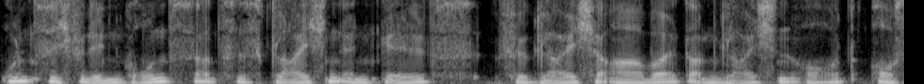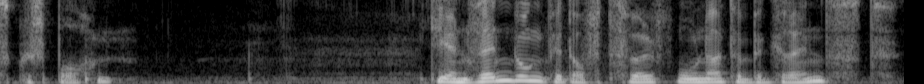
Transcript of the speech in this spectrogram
und sich für den Grundsatz des gleichen Entgelts für gleiche Arbeit am gleichen Ort ausgesprochen. Die Entsendung wird auf zwölf Monate begrenzt,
